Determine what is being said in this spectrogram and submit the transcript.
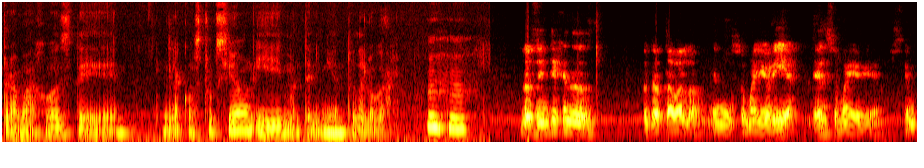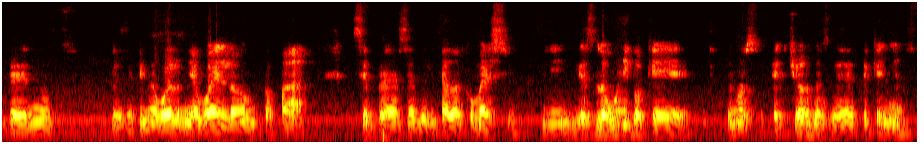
trabajos de la construcción y mantenimiento del hogar. Los indígenas tratábalo en su mayoría, en su mayoría. Siempre nos, desde que mi abuelo, mi abuelo, mi papá, siempre se han dedicado al comercio. Y es lo único que hemos hecho desde pequeños.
